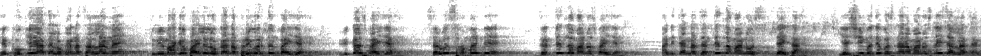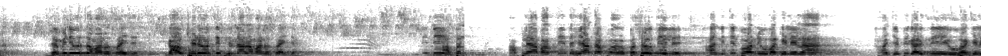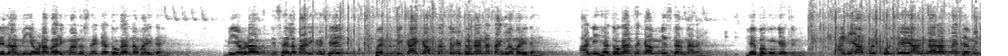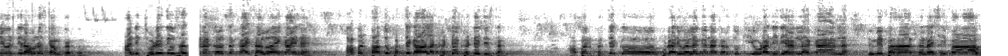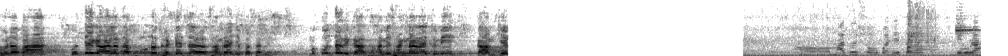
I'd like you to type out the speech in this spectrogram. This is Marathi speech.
हे खोके आता लोकांना चालणार नाही. तुम्ही मागे पाहिलं लोकांना परिवर्तन पाहिजे आहे. विकास पाहिजे आहे. सर्वसामान्य जनतेतला माणूस पाहिजे आहे. आणि त्यांना जनतेतला माणूस द्यायचा आहे. यशीमध्ये बसणारा माणूस नाही चालणार त्यांना. जमिनीवरचा माणूस पाहिजे. गाव खेड्यावरती फिरणारा माणूस पाहिजे. आपण आपल्या बाबतीत हे आता पसरवतील. हा नितीन पवारनी उभा केलेला हा जे पी गावितनी उभा केलेला. मी एवढा बारीक माणूस नाही त्या दोघांना माहीत आहे. मी एवढा दिसायला बारीक असेल पण मी काय काम करतो हे दोघांना चांगलं माहीत आहे. आणि ह्या दोघांचं काम मीच करणार आहे. हे बघून घ्या तुम्ही. आणि आपण कोणत्याही अहंकारात ना जमिनीवरती राहूनच काम करतो. आणि थोडे दिवसात त्यांना कळतं काय चालू आहे काय नाही. आपण पाहतो प्रत्येक गावाला खड्डे खड्डे दिसतात. आपण प्रत्येक पुढारी वलंगना करतो की एवढा निधी आणला काय आणला. तुम्ही पहा कनाशी पहा आभोना पहा. कोणत्याही गावाला जा पूर्ण खड्डेचं साम्राज्य पसरले मग कोणता विकास? आम्ही सांगणार नाही तुम्ही काम केलं अं, माझं शॉप देवळा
